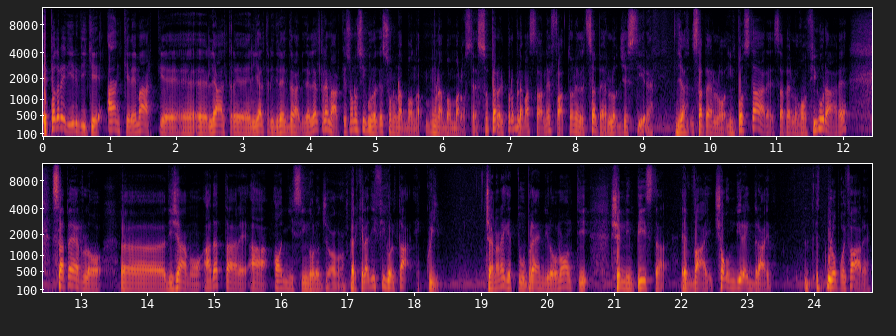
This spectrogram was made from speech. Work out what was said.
e potrei dirvi che anche le marche, eh, le altre, gli altri direct drive delle altre marche sono sicuro che sono una bomba, una bomba lo stesso, però il problema sta nel fatto nel saperlo gestire, saperlo impostare, saperlo configurare, saperlo eh, diciamo adattare a ogni singolo gioco, perché la difficoltà è qui, cioè non è che tu prendi, lo monti, scendi in pista e vai, c'ho un direct drive, lo puoi fare,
